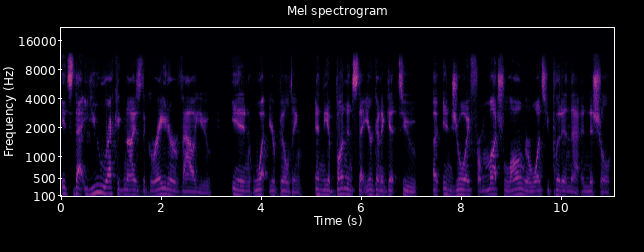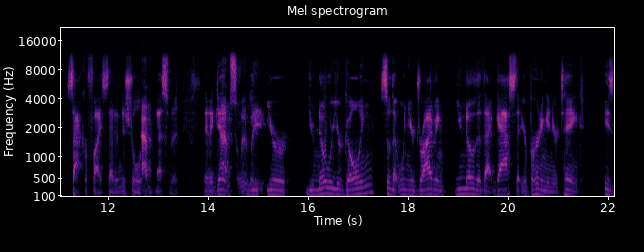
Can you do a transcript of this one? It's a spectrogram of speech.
it's that you recognize the greater value in what you're building and the abundance that you're going to get to uh, enjoy for much longer once you put in that initial sacrifice that initial Ab- investment. And again absolutely. you, you're you know where you're going so that when you're driving you know that that gas that you're burning in your tank is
